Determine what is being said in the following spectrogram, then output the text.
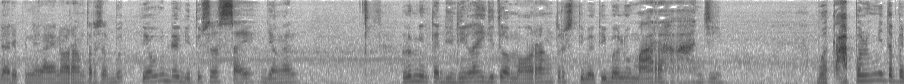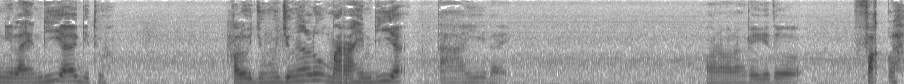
dari penilaian orang tersebut ya udah gitu selesai. Jangan lu minta dinilai gitu sama orang terus tiba-tiba lu marah anjing buat apa lu minta penilaian dia? gitu. Kalau ujung-ujungnya lu marahin dia tai tai. Orang-orang kayak gitu fuck lah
